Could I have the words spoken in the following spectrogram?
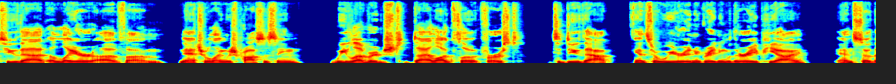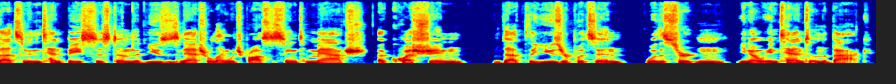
to that a layer of um, natural language processing. We leveraged Dialogflow at first to do that. And so we were integrating with their API. And so that's an intent based system that uses natural language processing to match a question that the user puts in with a certain, you know, intent on the back.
